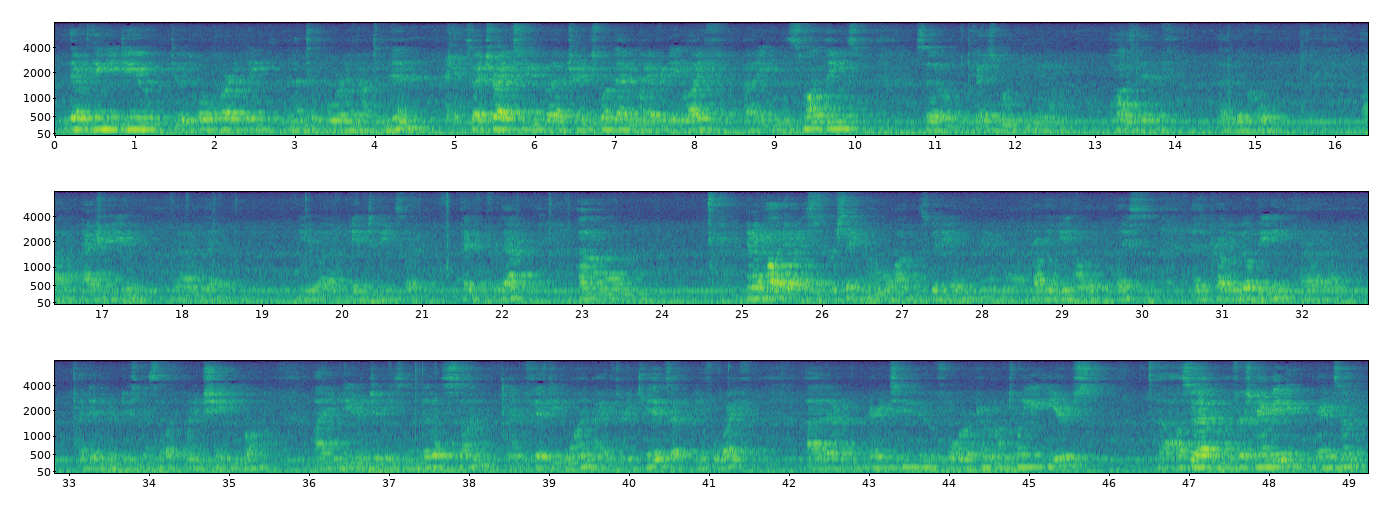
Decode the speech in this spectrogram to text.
with everything you do, do it wholeheartedly and unto the Lord and not to men. So I try to uh, transform that in my everyday life, uh, even with small things. So that is one um, positive, uh, biblical uh, attribute uh, that you uh, gave to me, so I'm thankful for that. Um, and I apologize for saying home a lot in this video and uh, probably being all over the place, as it probably will be. I didn't introduce myself. My name is Shane Ebon. I am Dieter and Jimmy's middle son. I am 51. I have three kids. I have a beautiful wife uh, that I'm married to for coming on 28 years. Uh, I also have my first grandbaby, grandson.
